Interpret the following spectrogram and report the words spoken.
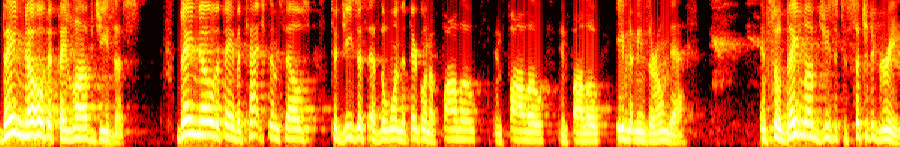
They know that they love Jesus. They know that they have attached themselves to Jesus as the one that they're going to follow and follow and follow, even if it means their own death. And so they love Jesus to such a degree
